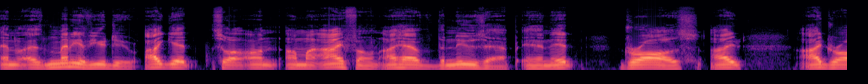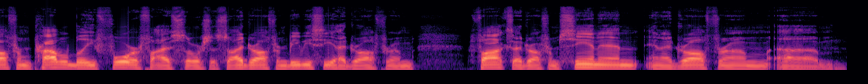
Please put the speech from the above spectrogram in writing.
and as many of you do, I get so on on my iPhone, I have the news app and it draws I I draw from probably four or five sources. So I draw from BBC, I draw from Fox, I draw from CNN, and I draw from um,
